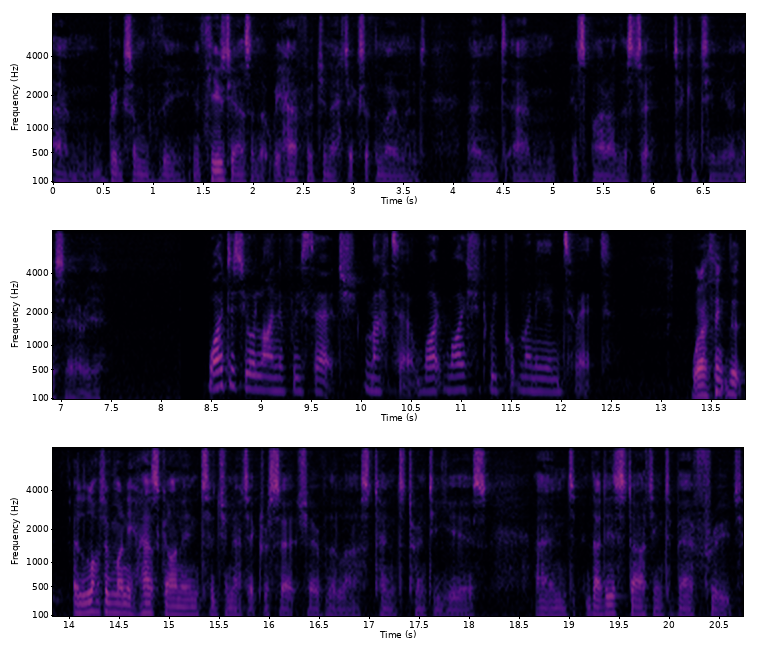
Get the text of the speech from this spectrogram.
um, bring some of the enthusiasm that we have for genetics at the moment and um, inspire others to, to continue in this area. Why does your line of research matter? Why, why should we put money into it? Well, I think that a lot of money has gone into genetic research over the last 10 to 20 years, and that is starting to bear fruit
